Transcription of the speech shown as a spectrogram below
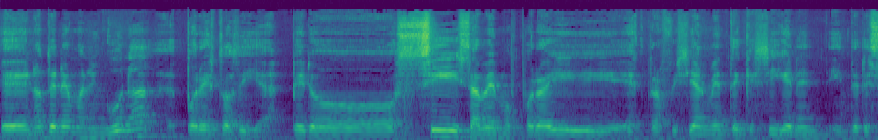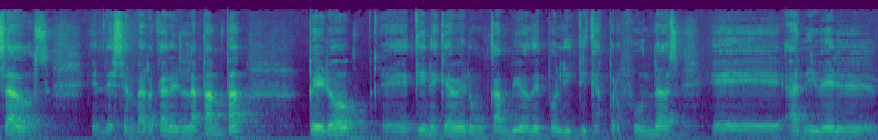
Eh, no tenemos ninguna por estos días, pero sí sabemos por ahí extraoficialmente que siguen interesados en desembarcar en La Pampa pero eh, tiene que haber un cambio de políticas profundas eh, a nivel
